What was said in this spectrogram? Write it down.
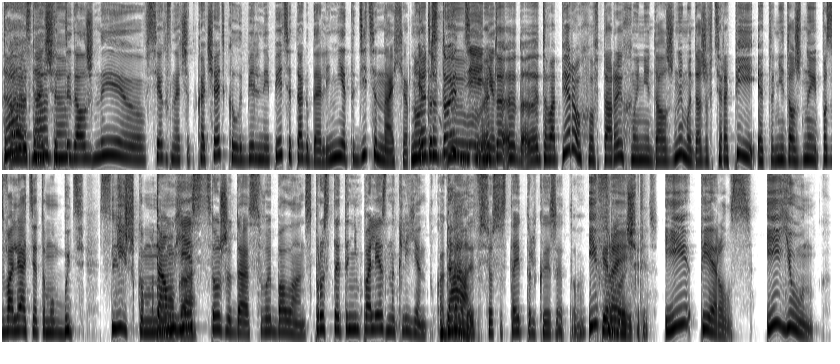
да, а, значит, да, да. ты должны всех, значит, качать, колыбельные петь и так далее. Нет, идите нахер. Но это, это стоит э, денег. Это, это, это во-первых. Во-вторых, мы не должны, мы даже в терапии это не должны позволять этому быть слишком много. Там есть тоже, да, свой баланс. Просто это не полезно клиенту, когда да. все состоит только из этого. И в первую Фрейд, очередь. И Перлс, и Юнг,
